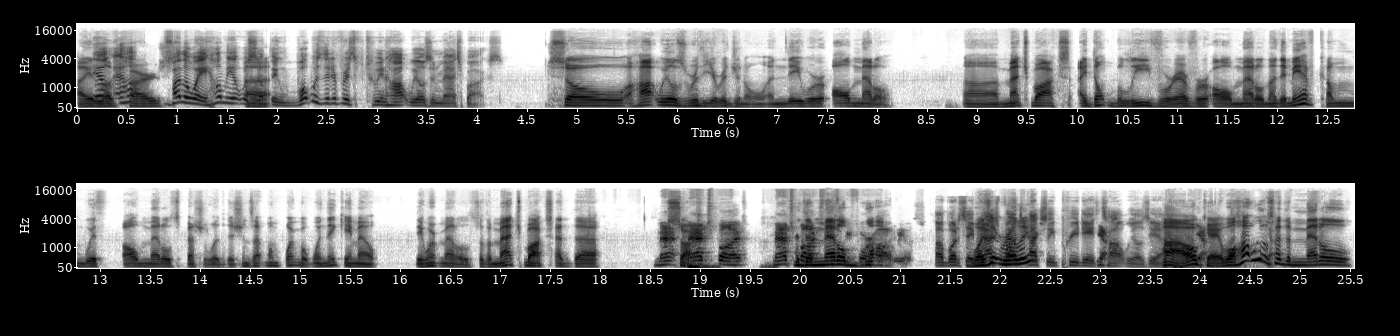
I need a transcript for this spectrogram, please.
I Yeah, love help- cars. By the way, help me out with Uh, something. What was the difference between Hot Wheels and Matchbox? So Hot Wheels were the original, and they were all metal. Uh, Matchbox, I don't believe were ever all metal. Now they may have come with all metal special editions at one point, but when they came out, they weren't metal. So the Matchbox had the Ma- Sorry. Matchbox, Matchbox was metal before ball- Hot Wheels. I'm about to say Was it Matchbox really? actually predates Yeah. Hot Wheels. Yeah. ah okay. Well, Hot Wheels Yeah. had the metal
